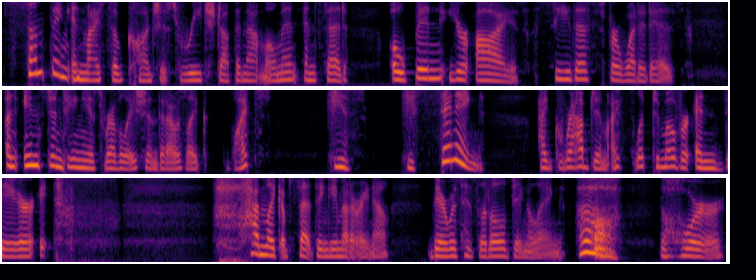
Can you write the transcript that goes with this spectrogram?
Something in my subconscious reached up in that moment and said, Open your eyes, see this for what it is. An instantaneous revelation that I was like, What? He's he's sinning. I grabbed him, I flipped him over, and there it, I'm like upset thinking about it right now. There was his little dingaling. Oh, the horror.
